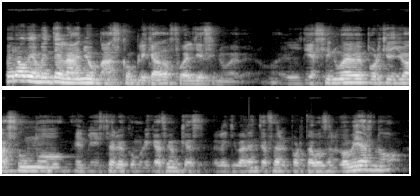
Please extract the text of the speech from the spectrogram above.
pero obviamente el año más complicado fue el 19 el 19 porque yo asumo el Ministerio de Comunicación, que es el equivalente a ser el portavoz del gobierno.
